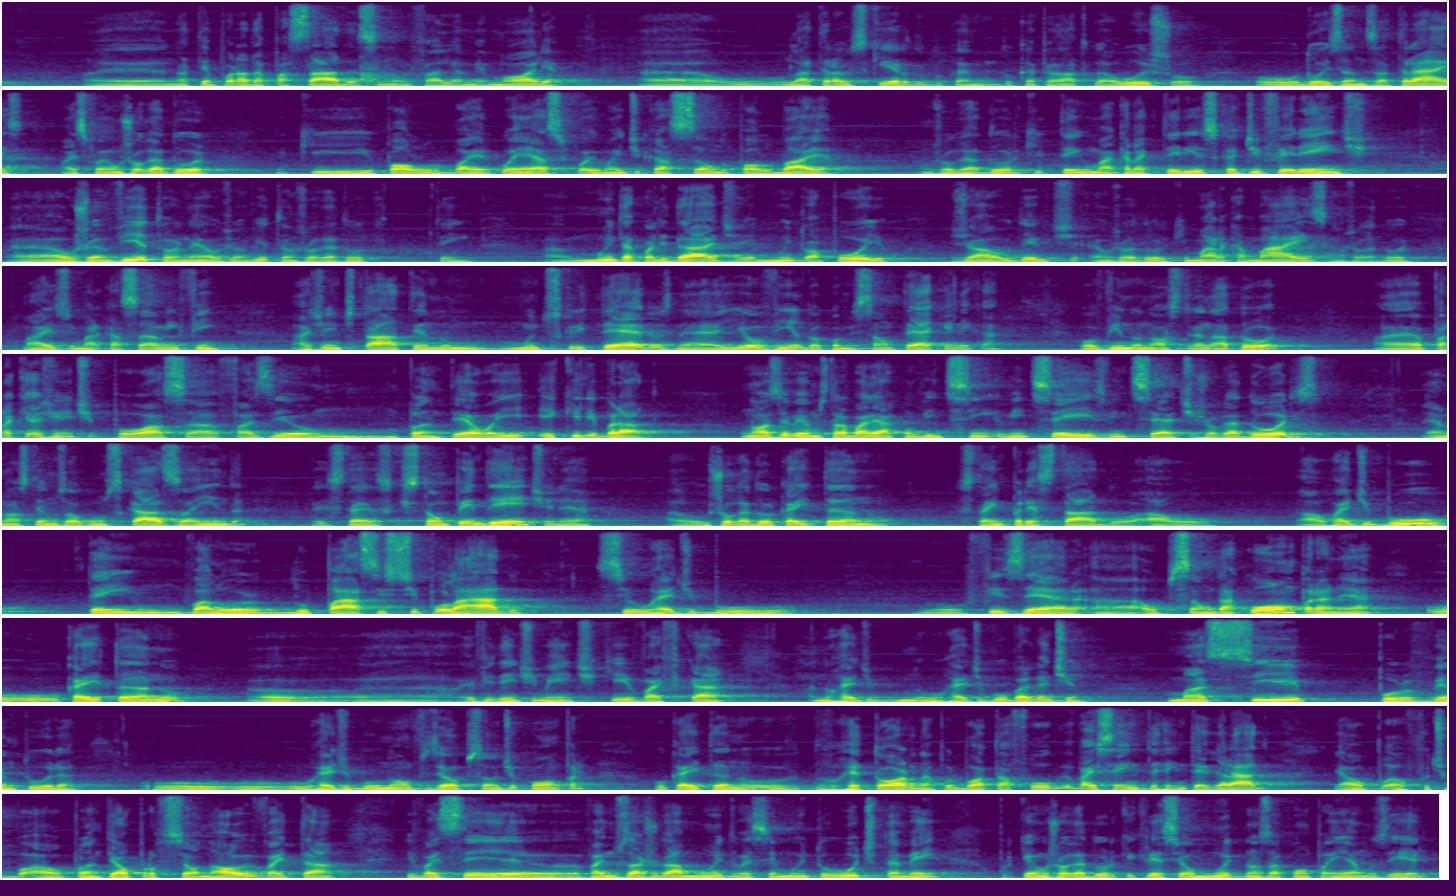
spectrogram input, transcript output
é, na temporada passada, se não me falha a memória, é, o, lateral esquerdo do, do Campeonato Gaúcho, ou dois anos atrás, mas foi um jogador que o Paulo Baier conhece, foi uma indicação do Paulo Baier, um jogador que tem uma característica diferente uh, ao Jean Vitor, né? O Jean Vitor é um jogador que tem uh, muita qualidade, muito apoio. Já o David é um jogador que marca mais, é um jogador mais de marcação, enfim. A gente está tendo muitos critérios, né? E ouvindo a comissão técnica, ouvindo o nosso treinador, é, para que a gente possa fazer um, um plantel aí equilibrado. Nós devemos trabalhar com 25, 26, 27 jogadores. Né? Nós temos alguns casos ainda que estão pendentes. Né? O jogador Caetano está emprestado ao, ao Red Bull, tem um valor do passe estipulado. Se o Red Bull fizer a opção da compra, né? o, Caetano, evidentemente, que vai ficar no Red, no Red Bull Bragantino. Mas se porventura o, o, o, Red Bull não fizer a opção de compra, o Caetano retorna por Botafogo e vai ser reintegrado ao, ao, futebol, ao plantel profissional e vai estar tá, e vai ser vai nos ajudar muito, vai ser muito útil também, porque é um jogador que cresceu muito, nós acompanhamos ele,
